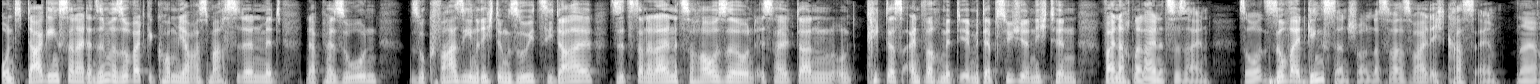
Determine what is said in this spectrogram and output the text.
Und da ging es dann halt, dann sind wir so weit gekommen, ja, was machst du denn mit einer Person so quasi in Richtung suizidal, sitzt dann alleine zu Hause und ist halt dann und kriegt das einfach mit, mit der Psyche nicht hin, Weihnachten alleine zu sein. So, so weit ging's dann schon. Das war, das war halt echt krass, ey. Naja.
